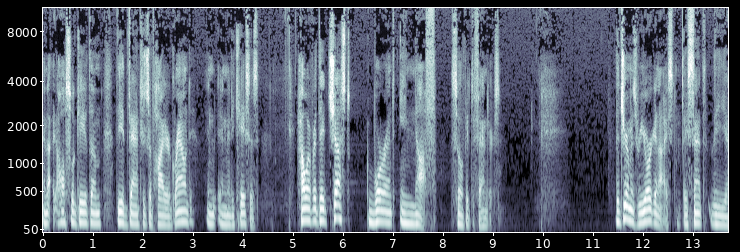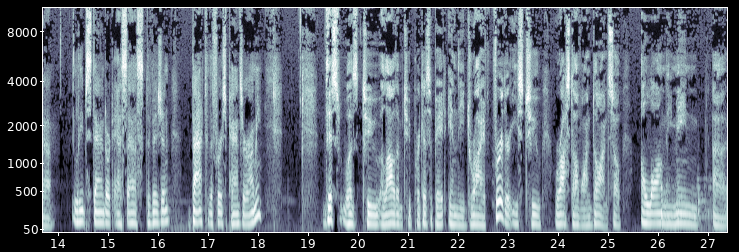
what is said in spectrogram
and it also gave them the advantage of higher ground in, in many cases. However, there just weren't enough Soviet defenders. The Germans reorganized. They sent the uh, Leibstandarte SS division back to the 1st Panzer Army. This was to allow them to participate in the drive further east to Rostov on Don, so along the main uh,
